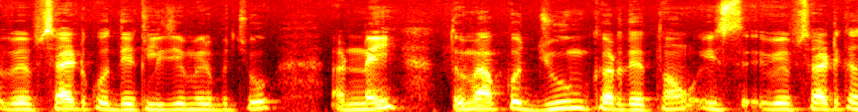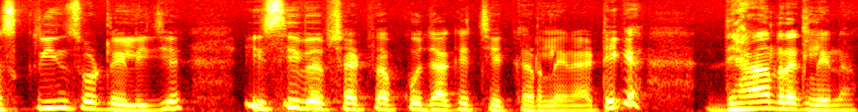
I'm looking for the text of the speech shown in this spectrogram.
वेबसाइट को देख लीजिए मेरे बच्चों। नहीं तो मैं आपको जूम कर देता हूँ। इस वेबसाइट का स्क्रीनशॉट ले लीजिए। इसी वेबसाइट पे आपको जाके चेक कर लेना है। ठीक है? ध्यान रख लेना।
